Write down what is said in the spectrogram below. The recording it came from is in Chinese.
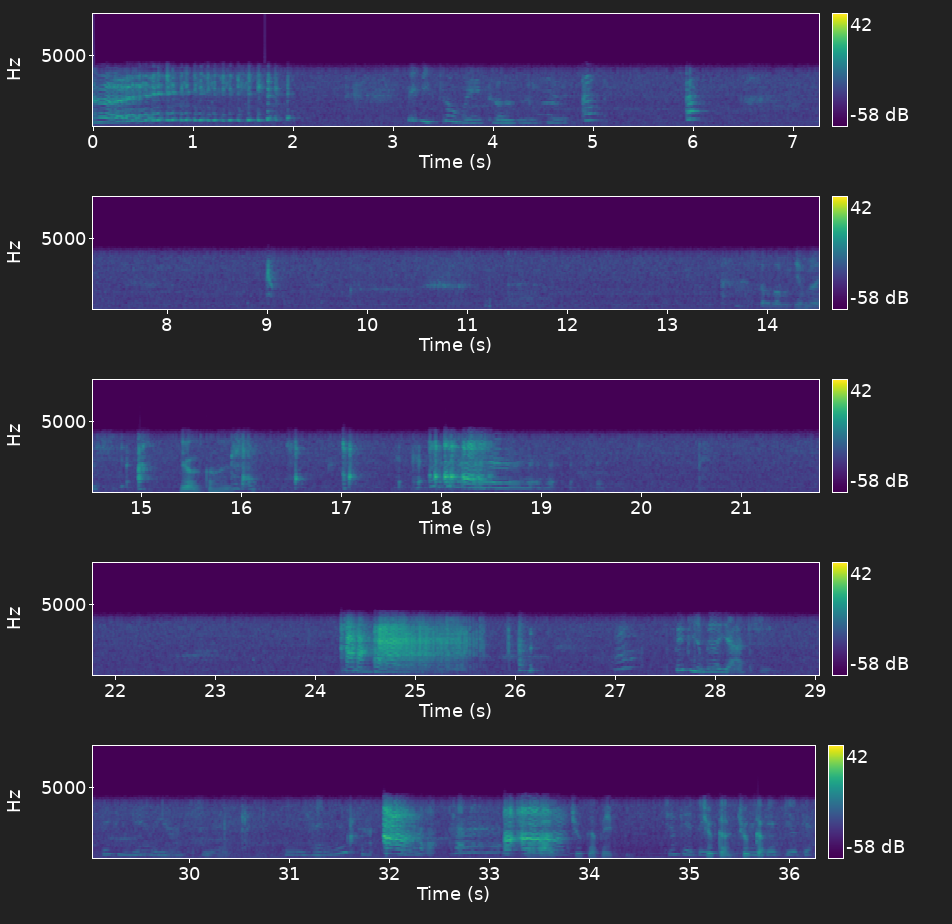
baby 皱眉头是不是？啊啊！手都有没有洗啊？有，刚才洗。baby 有没有牙齿？baby 没有 What about Chuka baby? Chuka baby. Chuka, Chuka.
